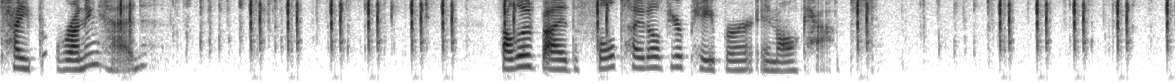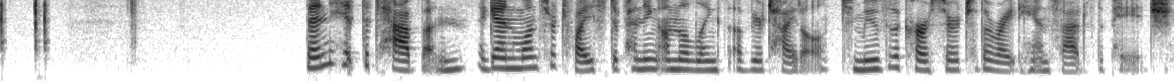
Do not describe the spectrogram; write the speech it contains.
Type running head, followed by the full title of your paper in all caps. Then hit the Tab button, again once or twice depending on the length of your title, to move the cursor to the right-hand side of the page.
